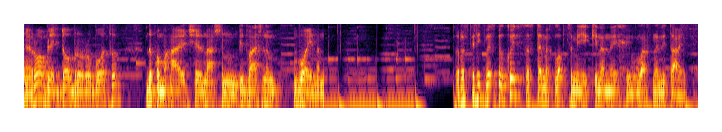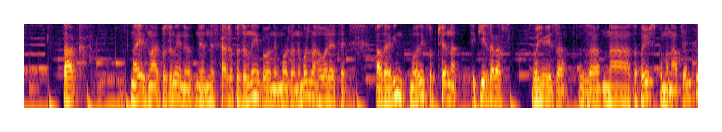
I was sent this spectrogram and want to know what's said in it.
роблять добру роботу, допомагаючи нашим відважним воїнам. Розкажіть, ви спілкуєтеся з тими хлопцями, які на них власне літають? Так. Навіть знаю позивний, не, не, скажу позивний, бо не можна, не можна говорити. Але він молодий хлопчина, який зараз воює за, за, на запорізькому напрямку,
